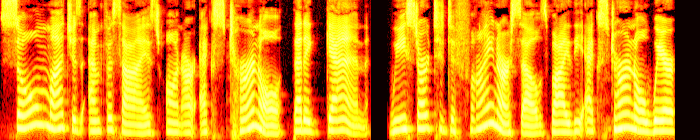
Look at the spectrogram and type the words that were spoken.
So much is emphasized on our external that again, we start to define ourselves by the external where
